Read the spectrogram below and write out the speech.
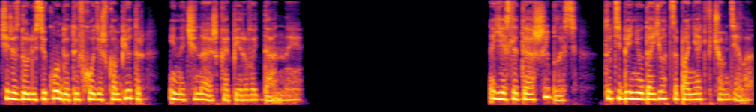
Через долю секунды ты входишь в компьютер и начинаешь копировать данные. Если ты ошиблась, то тебе не удается понять, в чем дело.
